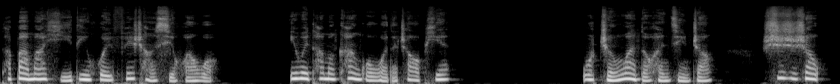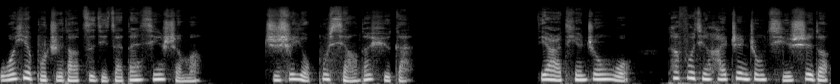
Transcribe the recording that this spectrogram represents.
他爸妈一定会非常喜欢我，因为他们看过我的照片。我整晚都很紧张，事实上我也不知道自己在担心什么，只是有不祥的预感。第二天中午，他父亲还郑重其事的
